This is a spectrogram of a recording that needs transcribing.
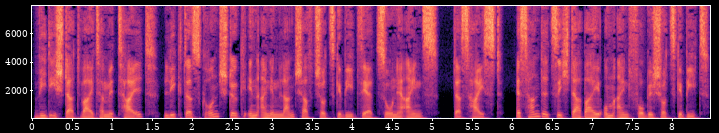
Wie die Stadt weiter mitteilt, liegt das Grundstück in einem Landschaftsschutzgebiet der Zone 1, das heißt, es handelt sich dabei um ein Vogelschutzgebiet.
